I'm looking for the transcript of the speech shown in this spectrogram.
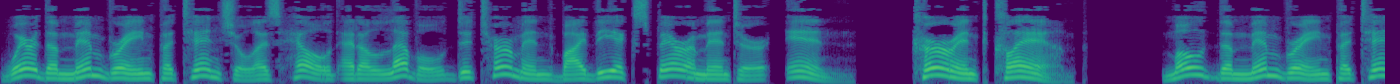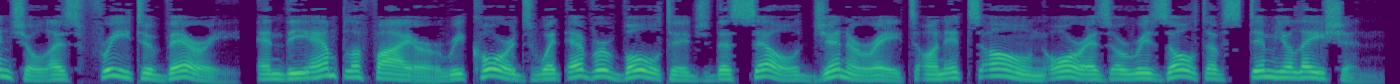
where the membrane potential is held at a level determined by the experimenter, in current clamp mode the membrane potential is free to vary, and the amplifier records whatever voltage the cell generates on its own or as a result of stimulation.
